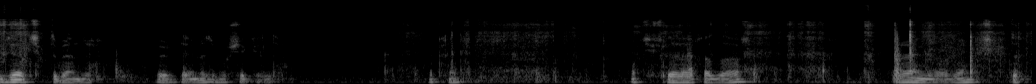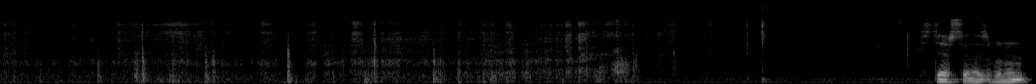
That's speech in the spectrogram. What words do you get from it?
güzel çıktı bence. Ördeğimiz bu şekilde. Bakın. Motiflere kadar rengarenk çıktı. İsterseniz bunun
